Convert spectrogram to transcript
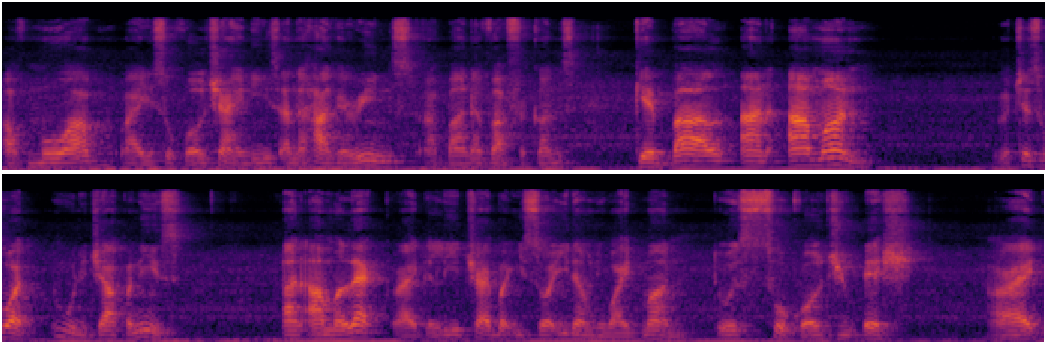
of Moab, right, the so-called Chinese, and the Hagarenes, a band of Africans, Gebal and Ammon, which is what? Who, the Japanese. and Amalek, right, the lead tribe of Esau, Edom, the white man, those so-called Jewish, all right.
